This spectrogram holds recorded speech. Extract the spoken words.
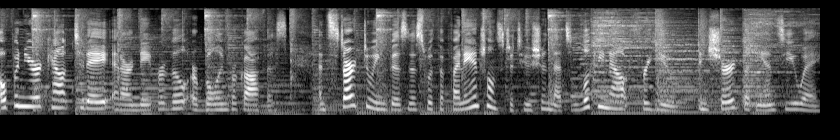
Open your account today at our Naperville or Bolingbrook office and start doing business with a financial institution that's looking out for you. Insured by the NCUA.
